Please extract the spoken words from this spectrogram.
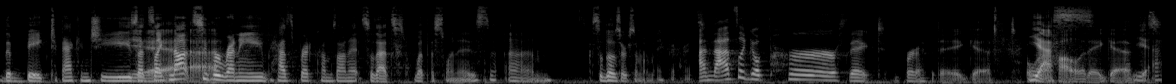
the baked mac and cheese. That's like not super runny has breadcrumbs on it so that's what this one is. Um, so those are some of my favorites and that's like a perfect birthday gift or Yes. holiday gift. Yes.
